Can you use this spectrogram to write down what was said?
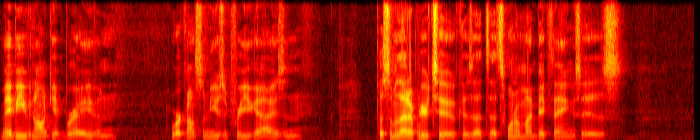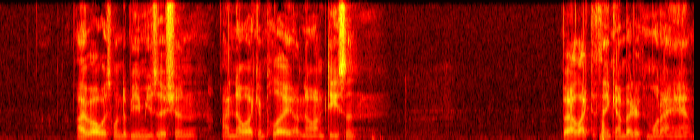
Maybe even I'll get brave and work on some music for you guys and put some of that up here too because that's that's one of my big things is I've always wanted to be a musician. I know I can play. I know I'm decent. But I like to think I'm better than what I am.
